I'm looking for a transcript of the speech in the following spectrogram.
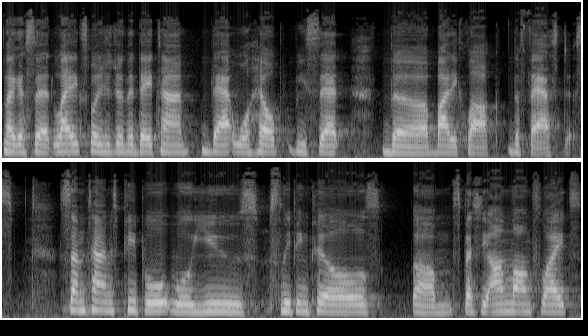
like I said, light exposure during the daytime, that will help reset the body clock the fastest. Sometimes people will use sleeping pills, um, especially on long flights,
